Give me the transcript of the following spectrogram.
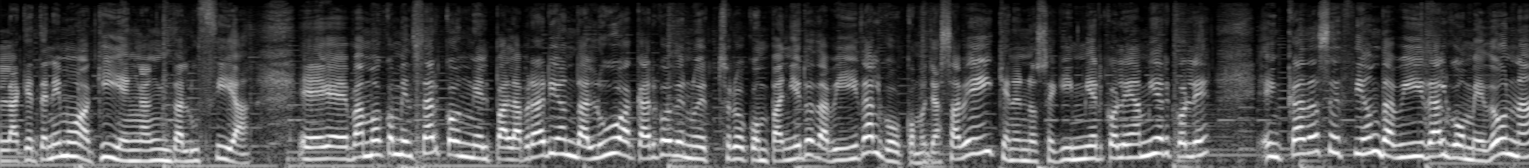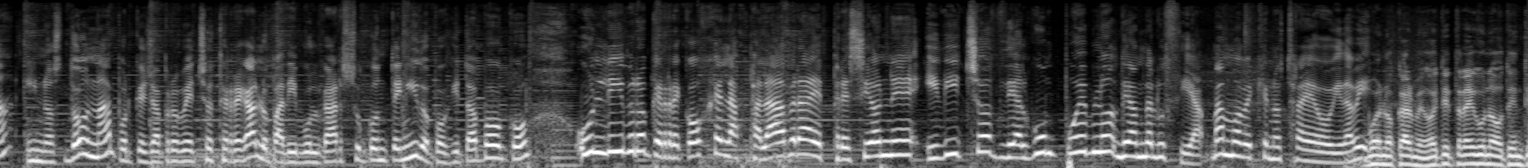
la que tenemos aquí en Andalucía. Eh, vamos a comenzar con el palabrario andaluz a cargo de nuestro compañero David Hidalgo. Como ya sabéis, quienes nos seguís miércoles a miércoles, en cada sección David Hidalgo me dona y nos dona, porque yo aprovecho este regalo para divulgar su contenido poquito a poco, un libro que recoge las palabras, expresiones y dichos de algún pueblo de Andalucía. Vamos a ver qué nos trae hoy, David. Bueno, Carmen, hoy te traigo una auténtica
